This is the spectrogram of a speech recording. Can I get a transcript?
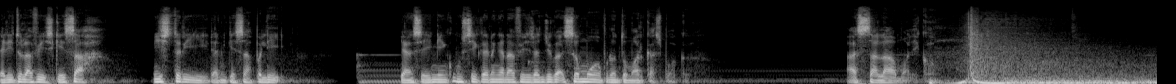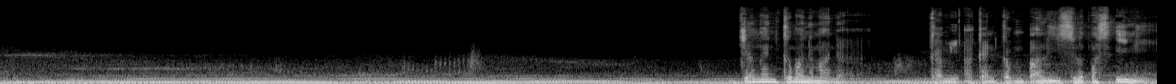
Jadi itulah Hafiz Kisah Misteri dan kisah pelik Yang saya ingin kongsikan dengan Hafiz Dan juga semua penonton Markas Puaka. Assalamualaikum Jangan ke mana-mana. Kami akan kembali selepas ini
